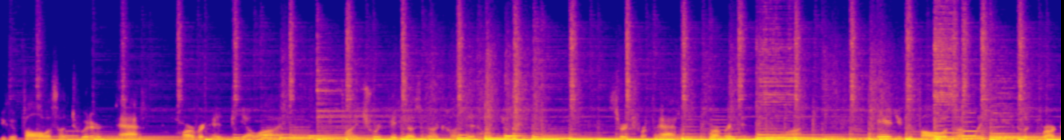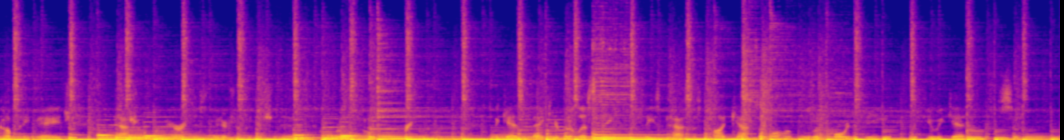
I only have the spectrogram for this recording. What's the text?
You can follow us on Twitter at Harvard NPLI. You can find short videos in our content on YouTube. Search for at Harvard NPLI. And you can follow us on LinkedIn. Look for our company page, National Preparedness Leadership Initiative, where we post frequently. Again, thank you for listening. Please pass this podcast along. We look forward to being with you again soon.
